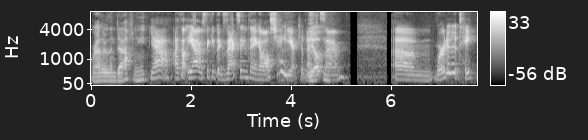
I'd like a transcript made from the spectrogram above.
rather than Daphne. Yeah, I thought. Yeah, I was thinking the exact same thing. I'm all Shaggy got kidnapped Yep. this time. Um, where did it take?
